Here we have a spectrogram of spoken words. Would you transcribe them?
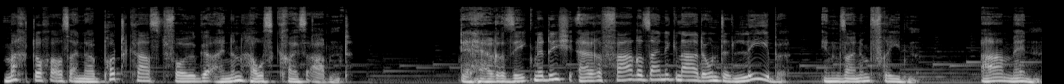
mach doch aus einer Podcast-Folge einen Hauskreisabend. Der Herr segne dich, erfahre seine Gnade und lebe in seinem Frieden. Amen.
